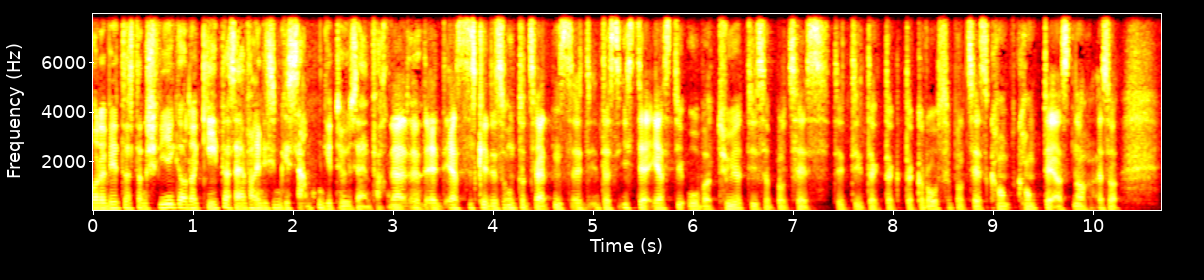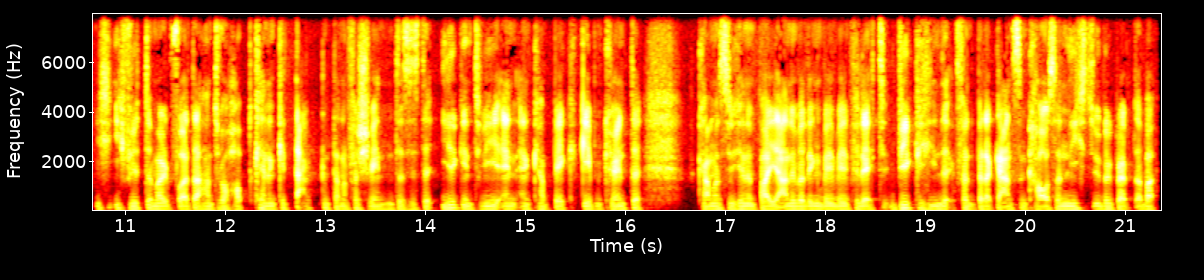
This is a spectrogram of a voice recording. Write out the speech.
oder wird das dann schwieriger oder geht das einfach in diesem gesamten Getöse einfach unter? Ja, erstens geht es unter, zweitens, äh, das ist der erste Ouvertüre, dieser Prozess. Der, der, der, der, große Prozess kommt, kommt ja erst noch. Also ich, ich würde mal vor der Hand überhaupt keinen Gedanken daran verschwenden, dass es da irgendwie ein, ein Comeback geben könnte kann man sich in ein paar Jahren überlegen, wenn, wenn vielleicht wirklich der, bei der ganzen Causa nichts übrig bleibt. Aber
